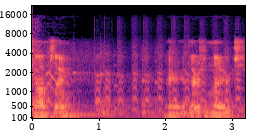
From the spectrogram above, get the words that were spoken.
Know what I'm saying? Okay, there's the notes.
